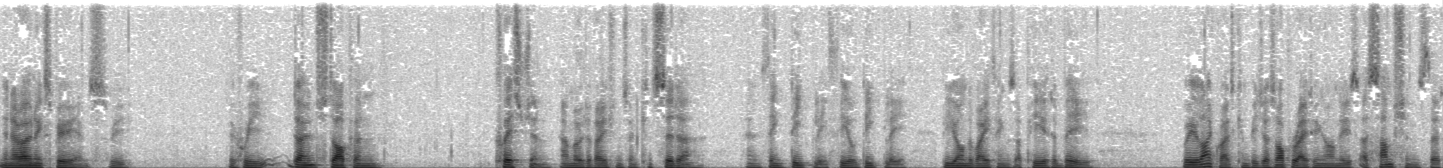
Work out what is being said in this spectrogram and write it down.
In our own experience, we if we don't stop and question our motivations and consider and think deeply, feel deeply beyond the way things appear to be, we likewise can be just operating on these assumptions that,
